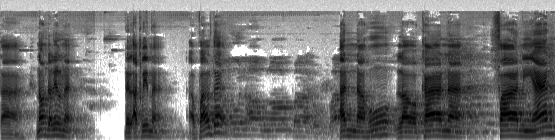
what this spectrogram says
Tah naon dalilna? Dalil aklina? Apal teh annahu law kana fanian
